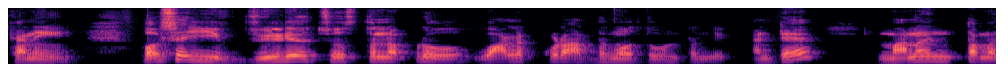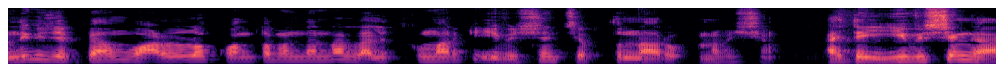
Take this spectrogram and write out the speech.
కానీ బహుశా ఈ వీడియో చూస్తున్నప్పుడు వాళ్ళకు కూడా అర్థమవుతూ ఉంటుంది. అంటే మనం ఇంతమందికి చెప్పాము వాళ్ళలో కొంతమంది అన్న లలిత్ కుమార్కి ఈ విషయం చెప్తున్నారు అన్న విషయం. అయితే ఈ విషయంగా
